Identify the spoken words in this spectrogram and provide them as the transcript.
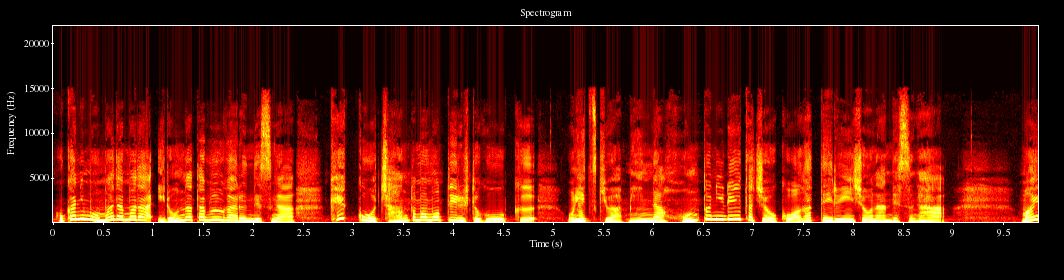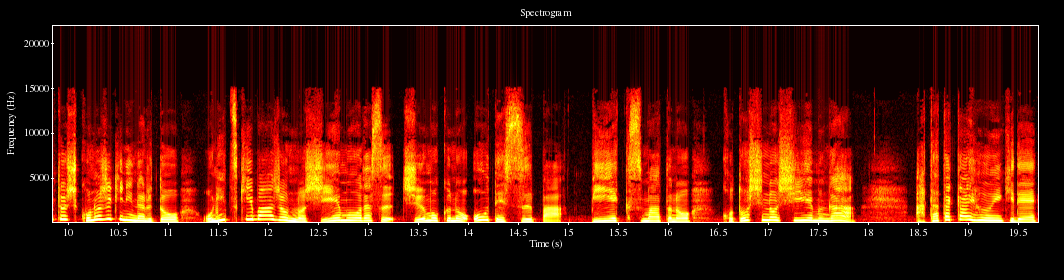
他にもまだまだいろんなタブーがあるんですが、結構ちゃんと守っている人が多く、鬼月はみんな本当に霊たちを怖がっている印象なんですが、毎年この時期になると、鬼付きバージョンの CM を出す注目の大手スーパー PX マートの今年の CM が、温かい雰囲気で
